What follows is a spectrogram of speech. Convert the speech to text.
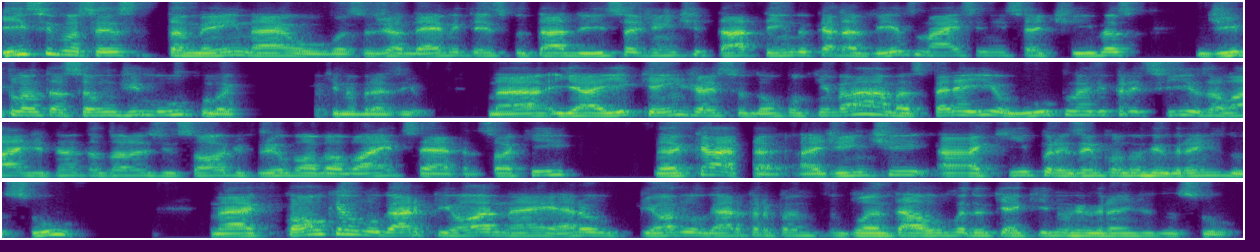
e se vocês também, né, ou vocês já devem ter escutado isso, a gente está tendo cada vez mais iniciativas de plantação de lúpula aqui no Brasil. Né? E aí, quem já estudou um pouquinho, ah, mas espera aí, o lúpulo ele precisa lá de tantas horas de sol, de frio, blá, blá, blá, etc. Só que, né, cara, a gente aqui, por exemplo, no Rio Grande do Sul, né, qual que é o lugar pior, né? Era o pior lugar para plantar uva do que aqui no Rio Grande do Sul.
